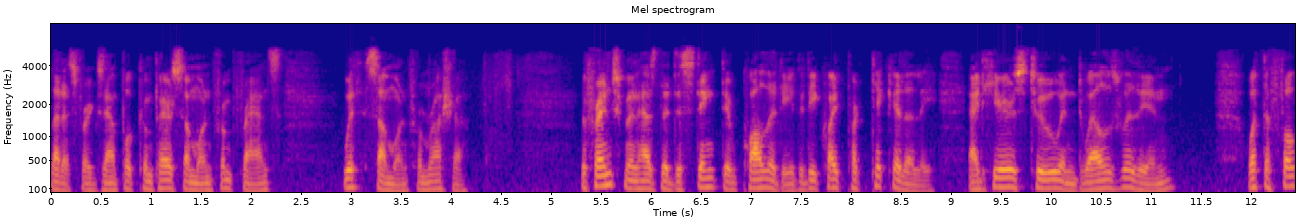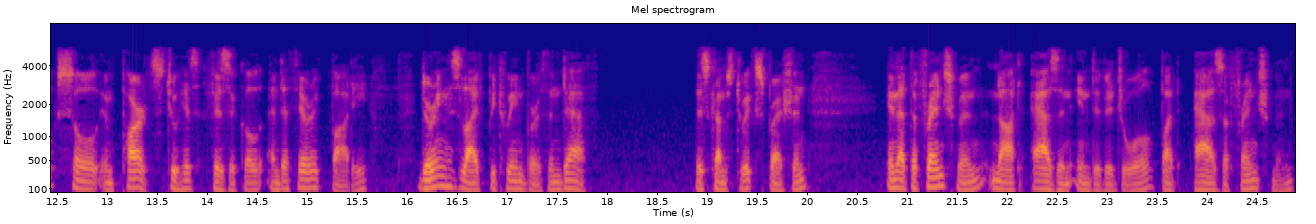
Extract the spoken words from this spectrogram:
Let us, for example, compare someone from France with someone from Russia. The Frenchman has the distinctive quality that he quite particularly adheres to and dwells within what the folk soul imparts to his physical and etheric body during his life between birth and death. This comes to expression in that the Frenchman, not as an individual, but as a Frenchman,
